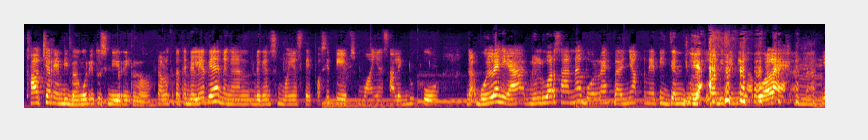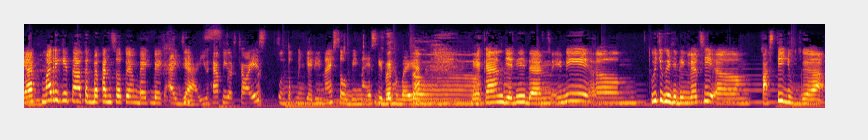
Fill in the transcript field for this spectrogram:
culture yang dibangun itu sendiri betul kalau kita tadi lihat ya dengan dengan semuanya stay positif, semuanya saling dukung, nggak boleh ya di luar sana boleh banyak netizen julid Iya. lo di sini nggak boleh. Hmm. Ya, mari kita terbangkan sesuatu yang baik-baik aja. You have your choice untuk menjadi nice, so be nice gitu ya mbak ya. Ya kan, jadi dan ini em, gue juga jadi ngeliat sih em, pasti juga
